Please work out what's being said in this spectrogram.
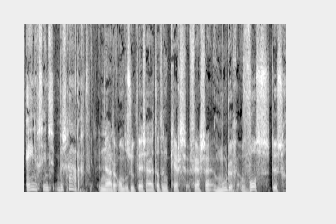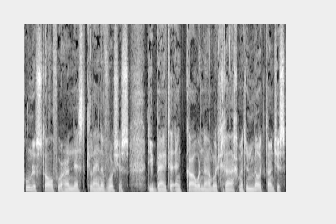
enigszins beschadigd. Nader onderzoek wees uit dat een kersverse moeder vos de schoenen stal voor haar nest kleine vosjes. Die bijten en kauwen namelijk graag met hun melktandjes.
